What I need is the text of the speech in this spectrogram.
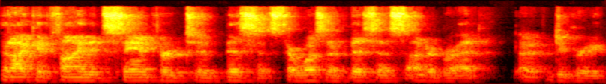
that I could find at Stanford to business. There wasn't a business undergrad uh, degree,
